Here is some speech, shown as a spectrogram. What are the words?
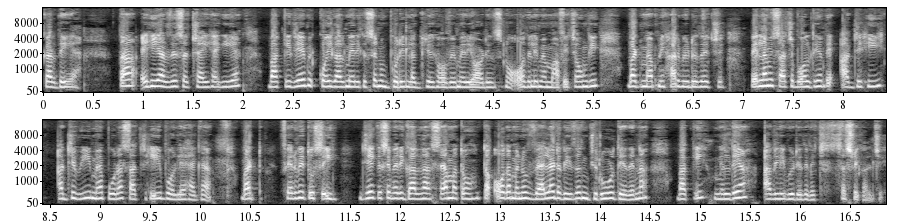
ਕਰਦੇ ਆ। ਤਾਂ ਇਹੀ ਅੱਜ ਦੀ ਸੱਚਾਈ ਹੈਗੀ ਹੈ ਬਾਕੀ ਜੇ ਕੋਈ ਗੱਲ ਮੇਰੀ ਕਿਸੇ ਨੂੰ ਬੁਰੀ ਲੱਗੀ ਹੋਵੇ ਮੇਰੀ ਆਡੀਅנס ਨੂੰ ਉਹਦੇ ਲਈ ਮੈਂ ਮਾਫੀ ਚਾਹੂੰਗੀ। ਬਟ ਮੈਂ ਆਪਣੀ ਹਰ ਵੀਡੀਓ ਦੇ ਵਿੱਚ ਪਹਿਲਾਂ ਵੀ ਸੱਚ ਬੋਲਦੀ ਹਾਂ ਤੇ ਅੱਜ ਹੀ ਅੱਜ ਵੀ ਮੈਂ ਪੂਰਾ ਸੱਚ ਹੀ ਬੋਲਿਆ ਹੈ ਹੈਗਾ। ਬਟ ਫਿਰ ਵੀ ਤੁਸੀਂ ਜੇ ਕਿਸੇ ਮੇਰੀ ਗੱਲ ਨਾਲ ਸਹਿਮਤ ਹੋ, ਤਾਂ ਉਹਦਾ ਮੈਨੂੰ ਵੈਲਿਡ ਰੀਜ਼ਨ ਜ਼ਰੂਰ ਦੇ ਦੇਣਾ। ਬਾਕੀ ਮਿਲਦੇ ਹਾਂ ਅਗਲੀ ਵੀਡੀਓ ਦੇ ਵਿੱਚ। ਸਤਿ ਸ਼੍ਰੀ ਅਕਾਲ ਜੀ।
